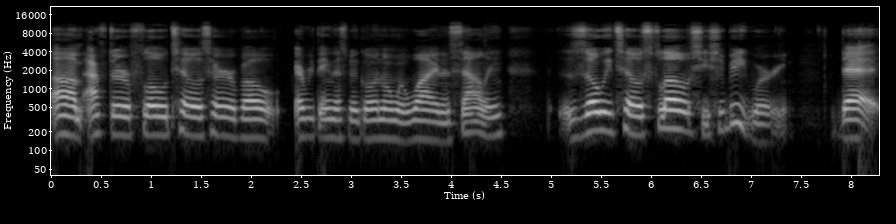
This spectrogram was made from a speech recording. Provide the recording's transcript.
um, after Flo tells her about everything that's been going on with Wyatt and Sally, Zoe tells Flo she should be worried that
